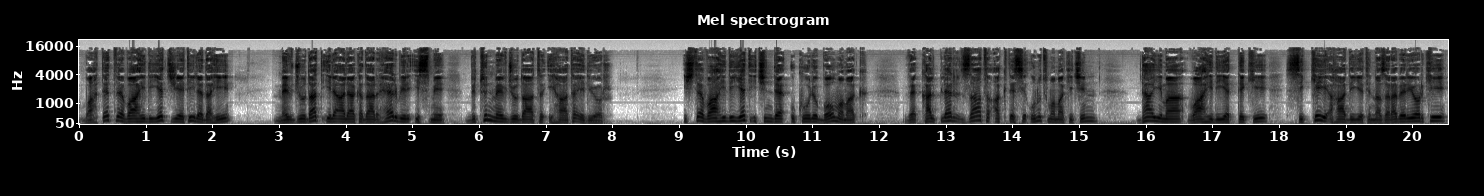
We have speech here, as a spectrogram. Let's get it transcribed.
vahdet ve vahidiyet cihetiyle dahi, mevcudat ile alakadar her bir ismi bütün mevcudatı ihata ediyor. İşte vahidiyet içinde ukulu boğmamak ve kalpler zat-ı akdesi unutmamak için daima vahidiyetteki sikke-i ahadiyeti nazara veriyor ki,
